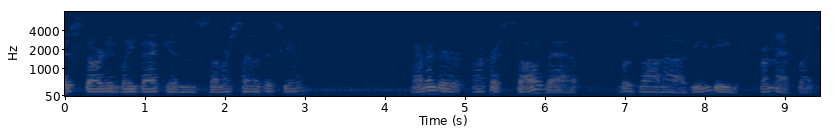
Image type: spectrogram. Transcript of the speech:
This started way back in SummerSlam of this year. I remember when I first saw that was on a DVD from Netflix.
